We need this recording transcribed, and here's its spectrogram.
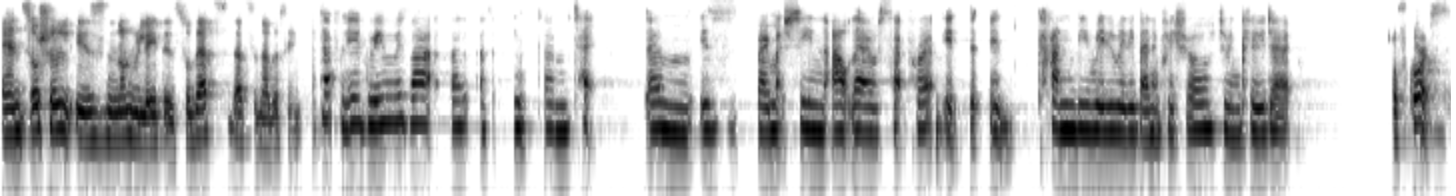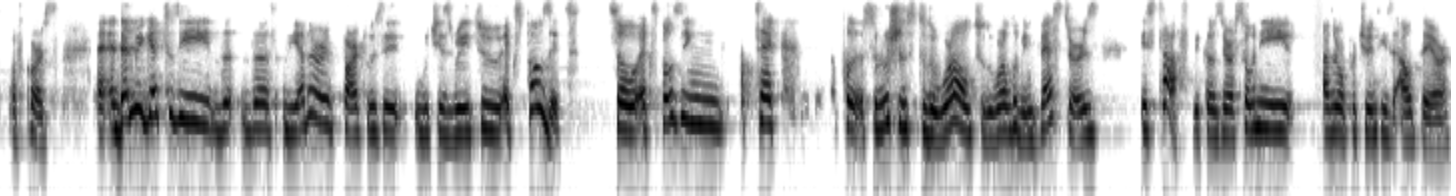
and social is non-related. So that's, that's another thing. I definitely agree with that. I, I think um, tech um, is very much seen out there as separate. It, it can be really, really beneficial to include it. Of course, of course. And then we get to the the the, the other part, was it, which is really to expose it. So exposing tech solutions to the world, to the world of investors, is tough because there are so many other opportunities out there.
